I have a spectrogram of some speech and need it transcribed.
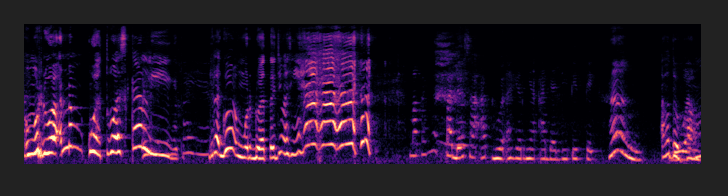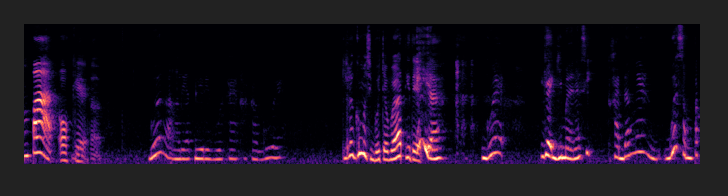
Umur 26 wah tua sekali gitu. makanya Gila gue umur 27 masih hahaha. makanya pada saat gue akhirnya ada di titik hang tuh, hang? empat Oke. gitu. gue nggak ngelihat diri gue kayak kakak gue Gila gue masih bocah banget gitu ya. iya gue ya gimana sih kadang ya gue sempet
